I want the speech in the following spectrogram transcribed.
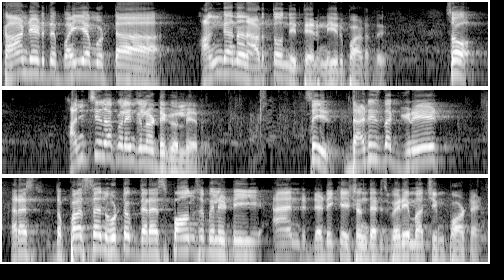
ಕಾಂಡೆಡ್ದು ಬಯ್ಯ ಮುಟ್ಟ ಅಂಗನ ಅಡ್ತೊಂದಿತ್ತೇರು ನೀರು ಪಾಡದು ಸೊ ಅಂಚಿನ ಕೊಲೆಂಕಲೊಟ್ಟಿಗೊಲ್ಲೇರು see that is the great ರೆಸ್ the person who took the responsibility and dedication that is very much important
